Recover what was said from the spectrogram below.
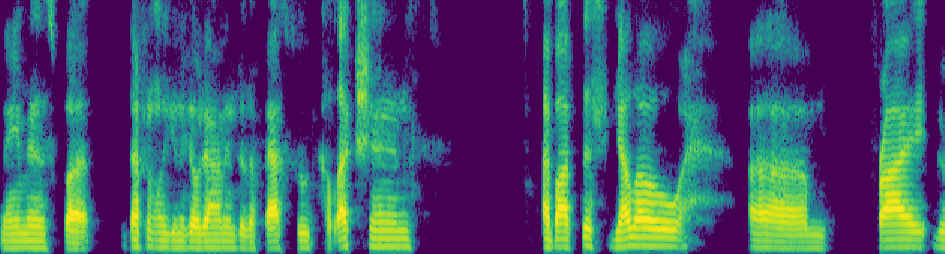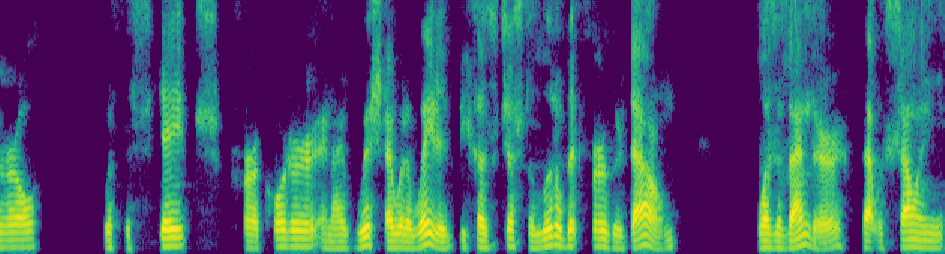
name is, but definitely going to go down into the fast food collection. I bought this yellow um, fry girl with the skates for a quarter, and I wished I would have waited because just a little bit further down was a vendor that was selling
